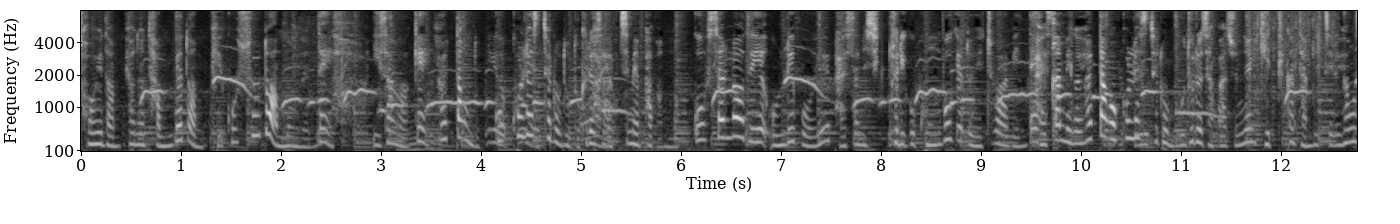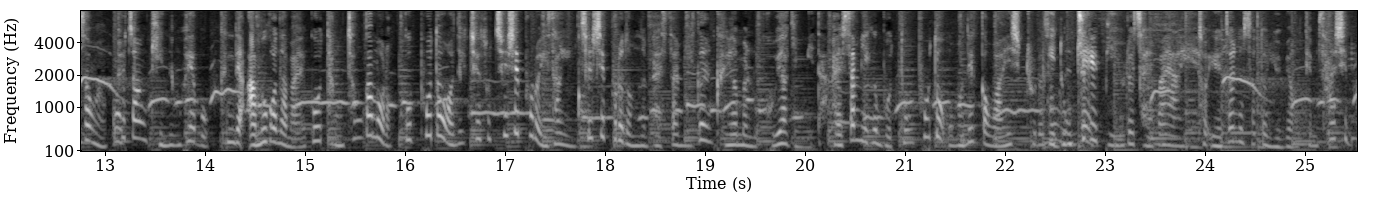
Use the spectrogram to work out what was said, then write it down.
저희 남편은 담배도 안 피고 술도 안 먹는데 하, 이상하게 혈당 높고 콜레스테롤도 높아요. 그래서 아침에 밥 안 먹고 샐러드에 올리브오일, 발사믹 그리고 공복에도 이 조합인데 발사믹은 혈당과 콜레스테롤 모두를 잡아주는 기특한 단백질을 형성하고 표정 기능 회복. 근데 아무거나 말고 당 첨가물 없고 포도 원액 최소 70% 이상인 거. 70% 넘는 발사믹은 그야말로 고약입니다. 발사믹은 보통 포도 원액과 와인 식초를 이 농축의 비율을 잘 봐야 해요. 저 예전에 썼던 유명템 45.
